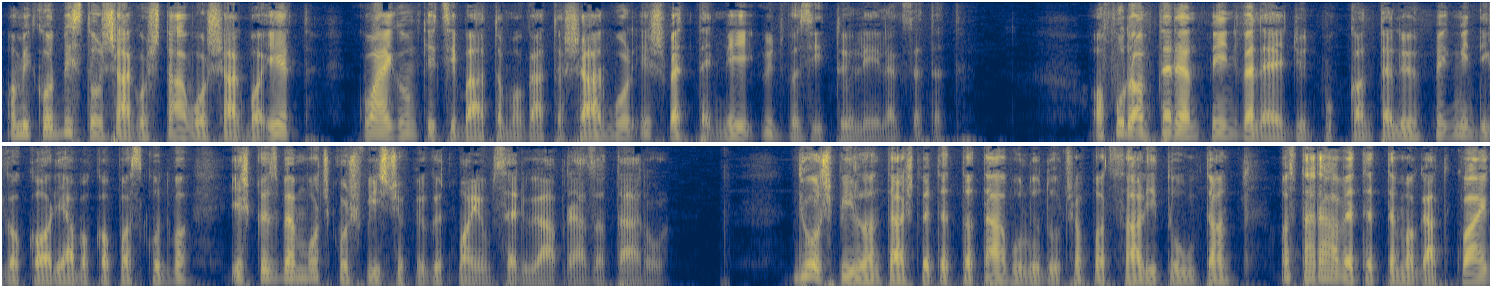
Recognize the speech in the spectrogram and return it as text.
Amikor biztonságos távolságba ért, qui kicibálta magát a sárból, és vett egy mély, üdvözítő lélegzetet. A furam teremtmény vele együtt bukkant elő, még mindig a karjába kapaszkodva, és közben mocskos víz csöpögött majomszerű ábrázatáról. Gyors pillantást vetett a távolodó csapatszállító után, aztán rávetette magát qui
